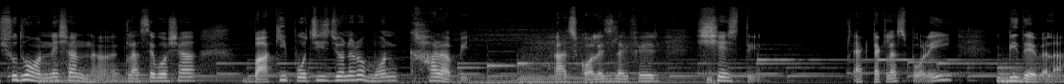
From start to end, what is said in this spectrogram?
শুধু অন্বেষার না, ক্লাসে বসা বাকি পঁচিশ জনেরও মন খারাপই। আজ কলেজ লাইফের শেষ দিন। একটা ক্লাস পরেই বিদেয় বেলা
